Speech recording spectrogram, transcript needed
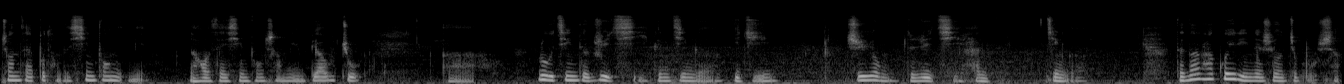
装在不同的信封里面，然后在信封上面标注，呃。入金的日期跟金额，以及支用的日期和金额，等到它归零的时候就补上，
